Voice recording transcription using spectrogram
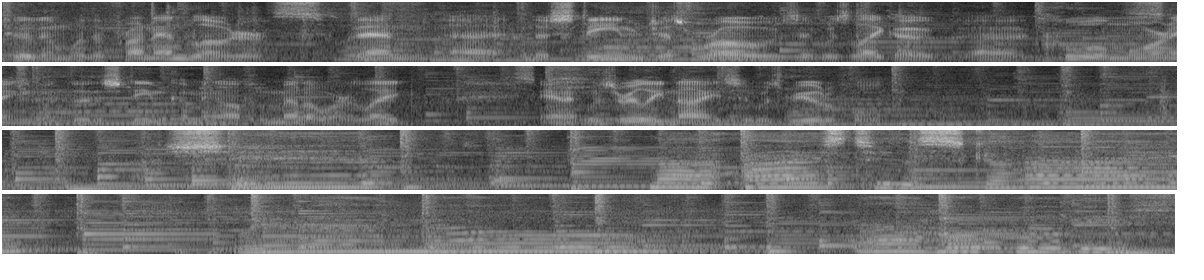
into them with a front end loader, then uh, the steam just rose. It was like a, a cool morning with the steam coming off a meadow or lake. And it was really nice. It was beautiful. Shift my eyes to the sky where I know my hope will be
